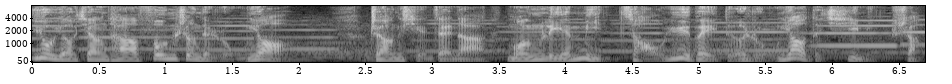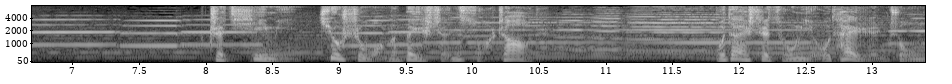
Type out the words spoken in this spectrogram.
又要将他丰盛的荣耀，彰显在那蒙怜悯早预备得荣耀的器皿上。这器皿就是我们被神所造的，不但是从犹太人中，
